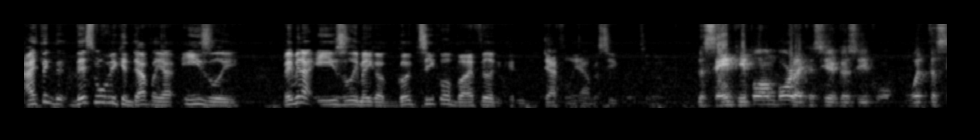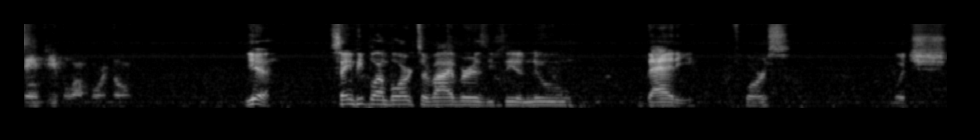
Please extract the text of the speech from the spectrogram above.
I think that this movie can definitely uh, easily, maybe not easily make a good sequel, but I feel like it can definitely have a sequel to it. The same people on board, I could see a good sequel with the same people on board though. Yeah, same people on board, survivors. You just need a new baddie, of course, which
